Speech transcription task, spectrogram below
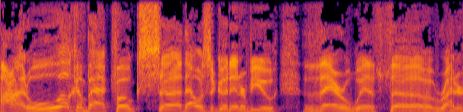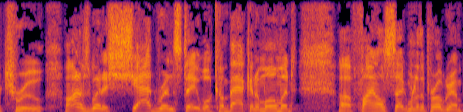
All right, welcome back, folks. Uh, that was a good interview there with uh, Ryder True on his way to Chadron State. We'll come back in a moment. Uh, final segment of the program.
